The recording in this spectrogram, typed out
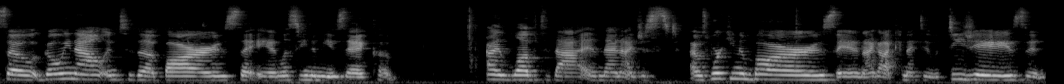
so going out into the bars and listening to music, I loved that. And then I just, I was working in bars and I got connected with DJs and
